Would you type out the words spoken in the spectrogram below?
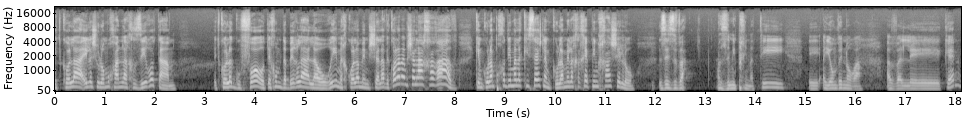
את כל ה, אלה שהוא לא מוכן להחזיר אותם. את כל הגופות, איך הוא מדבר לה, להורים, איך כל הממשלה, וכל הממשלה אחריו, כי הם כולם פוחדים על הכיסא שלהם, כולם מלחכי פנחה שלו. זה זוועה. אז זה מבחינתי אה, איום ונורא. אבל אה, כן,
